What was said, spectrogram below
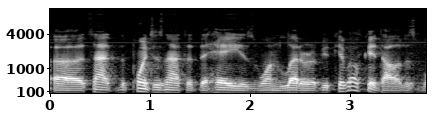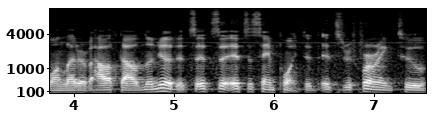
Uh, it's not the point is not that the hey is one letter of Yud Kevavke Dalid is one letter of Aleph Dalid Nun Yud. It's it's it's the same point. It, it's referring to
